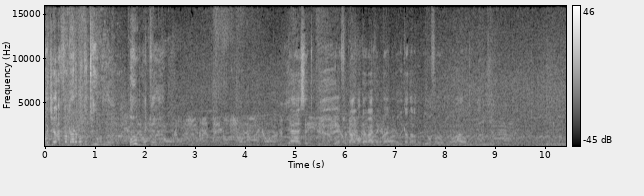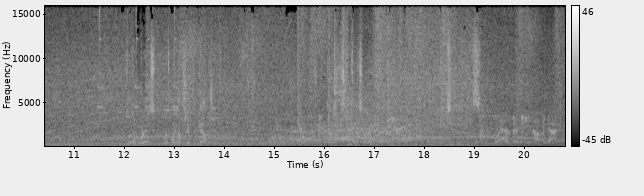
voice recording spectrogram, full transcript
I, just, I forgot about the two wheel. Oh my god. Yes, it's B. I forgot about that. I haven't, I haven't really done that on the wheel for a while. So then where's where's my upshift and downshift? Excuse me, sir. Jeez.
